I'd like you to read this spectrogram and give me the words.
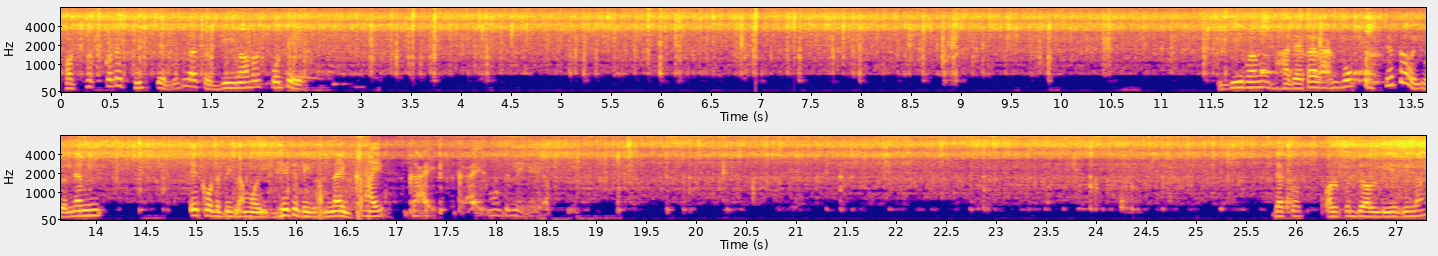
ছটফট করে ফুটছে, বুঝলা তো? ডিম আবার ফোটে। ডিম আমি ভাজাটা রাখব ফুটছে তো, ওই জন্য আমি এ করে দিলাম, ওই ঢেকে দিলাম না গায়ে গায়ে, গায়ের মধ্যে লেগে যাচ্ছে। দেখো, অল্প জল দিয়ে দিলাম।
